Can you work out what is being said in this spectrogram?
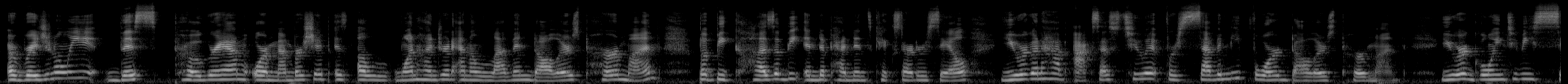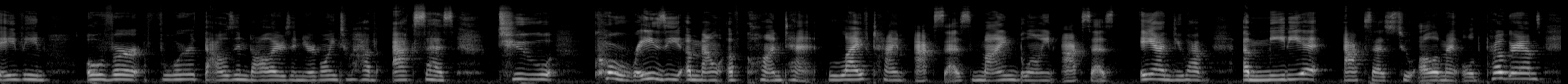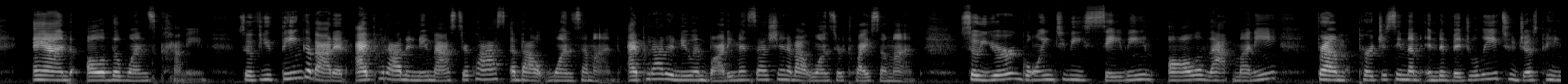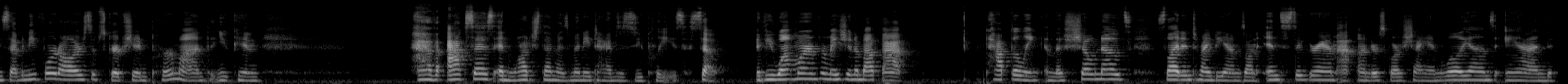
Originally, this program or membership is a $111 per month, but because of the Independence Kickstarter sale, you are going to have access to it for $74 per month. You are going to be saving over $4,000 and you're going to have access to crazy amount of content, lifetime access, mind-blowing access, and you have immediate access to all of my old programs and all of the ones coming. So if you think about it, I put out a new masterclass about once a month. I put out a new embodiment session about once or twice a month. So you're going to be saving all of that money from purchasing them individually to just paying $74 subscription per month. You can have access and watch them as many times as you please. So, if you want more information about that, tap the link in the show notes, slide into my DMs on Instagram at underscore Cheyenne Williams, and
